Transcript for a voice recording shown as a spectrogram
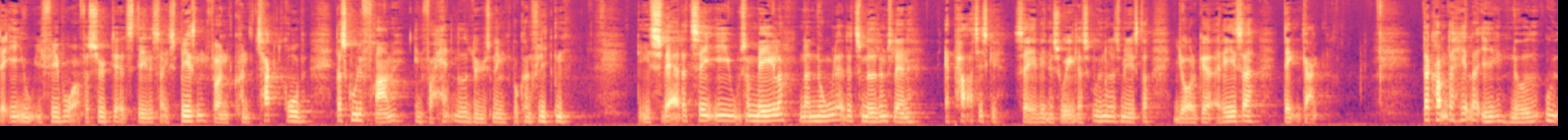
da EU i februar forsøgte at stille sig i spidsen for en kontaktgruppe, der skulle fremme en forhandlet løsning på konflikten. Det er svært at se EU som maler, når nogle af dets medlemslande er partiske, sagde Venezuelas udenrigsminister Jorge Areza dengang. Der kom der heller ikke noget ud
